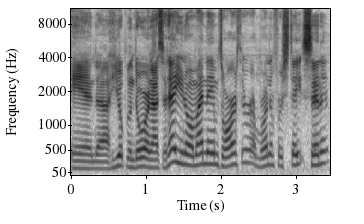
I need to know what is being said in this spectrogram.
And uh, he opened the door and I said, Hey, you know, my name's Arthur. I'm running for state senate.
